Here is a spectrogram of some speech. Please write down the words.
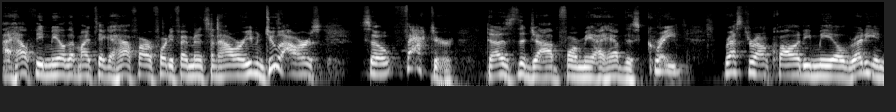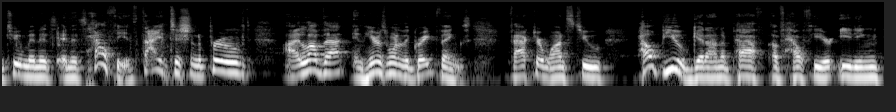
a healthy meal that might take a half hour, 45 minutes, an hour, even two hours. So Factor does the job for me. I have this great restaurant quality meal ready in two minutes and it's healthy. It's dietitian approved. I love that. And here's one of the great things. Factor wants to help you get on a path of healthier eating.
